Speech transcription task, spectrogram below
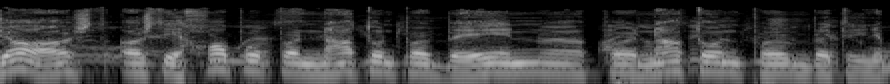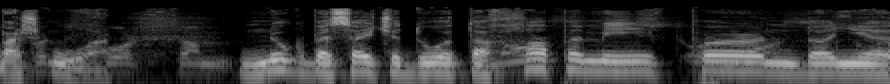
gjashtë është i hapur për NATO-n, për BE-në, për NATO-n, për Mbretërinë e Bashkuar. Nuk besoj që duhet të hapemi për ndonjë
